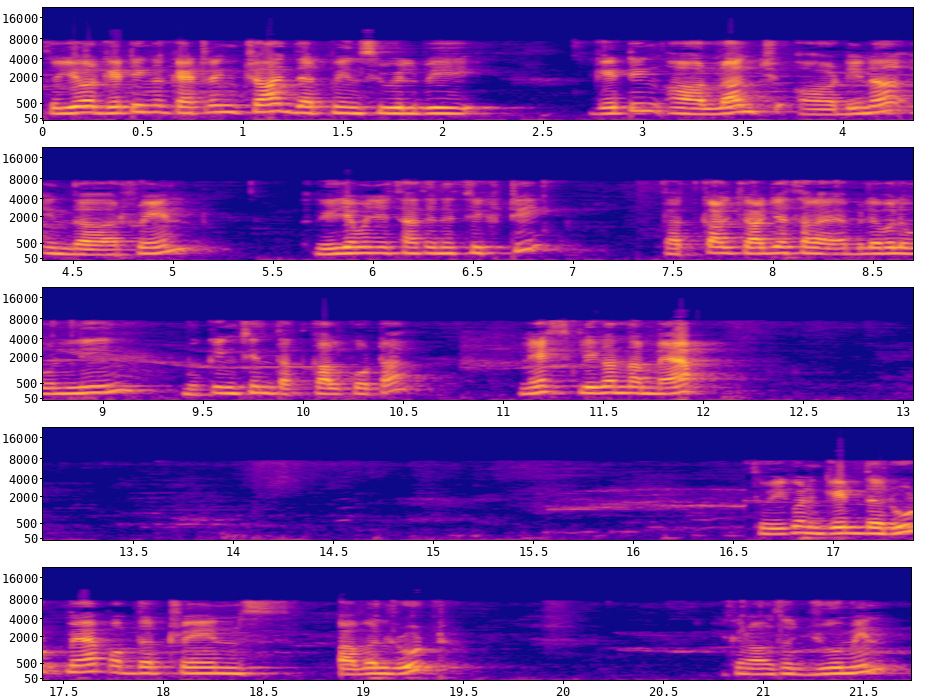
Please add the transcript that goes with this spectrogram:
So you are getting a catering charge. That means you will be getting a lunch or dinner in the train. Reservation charge is 60 Tatkal charges are available only in bookings in Tatkal quota next click on the map. So you can get the route map of the train's travel route. You can also zoom in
